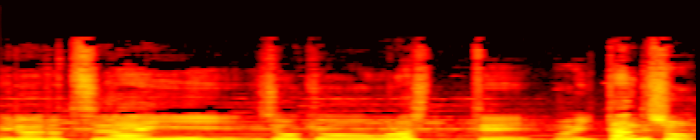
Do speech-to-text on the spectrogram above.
いろいろ辛い状況を漏らしてはいたんでしょ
